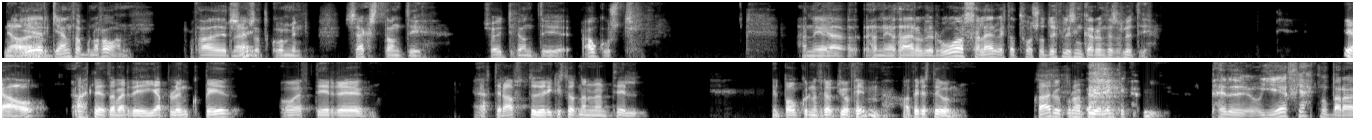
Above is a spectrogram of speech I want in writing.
Já, Ég er ekki ennþá búinn að fá hann og það er sem sagt komin 16. 17. ágúst. Þannig að, þannig að það er alveg rosalega erfitt að tósa út upplýsingar um þessa hluti. Já, ætli þetta verði jafn löng byð og eftir, eh, eftir afstöðu ríkistjórnarinnar til, til bókurinn 35 á fyrir stegum. Hvað við búin að byggja lengi eftir því? Heyrðu, og ég fekk nú bara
